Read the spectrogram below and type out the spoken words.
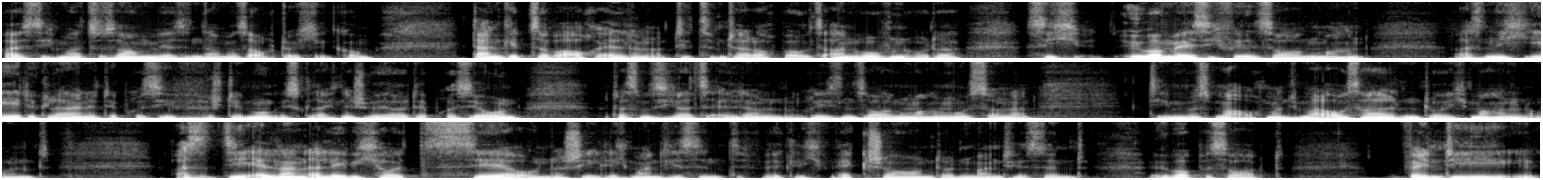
reiß dich mal zusammen. Wir sind damals auch durchgekommen. Dann gibt es aber auch Eltern, die zum Teil auch bei uns anrufen oder sich übermäßig viel Sorgen machen. Also nicht jede kleine depressive Verstimmung ist gleich eine schwere Depression, dass man sich als Eltern Riesensorgen machen muss, sondern die muss man auch manchmal aushalten, durchmachen. Und also die Eltern erlebe ich heute sehr unterschiedlich. Manche sind wirklich wegschauend und manche sind überbesorgt. Wenn die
